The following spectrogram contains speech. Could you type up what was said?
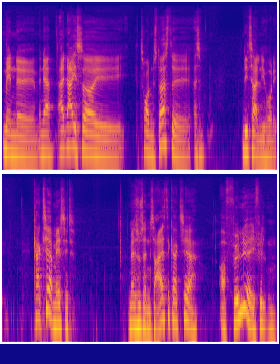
men, øh, men ja, Ej, nej, så øh, jeg tror, den største... Altså, lige tager den lige hurtigt. Karaktermæssigt, som jeg synes er den sejeste karakter, og følge i filmen,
